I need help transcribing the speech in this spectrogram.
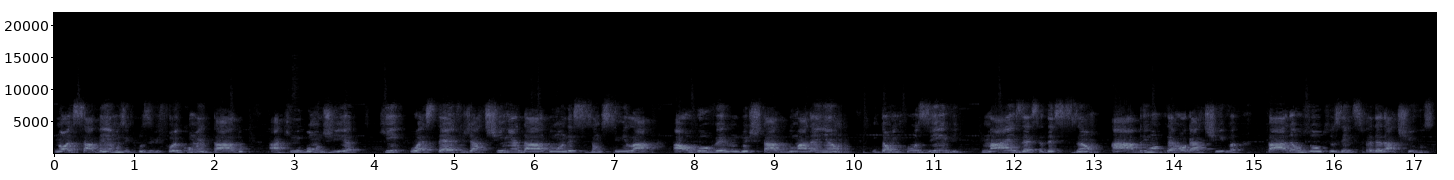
Nós sabemos, inclusive foi comentado aqui no Bom Dia, que o STF já tinha dado uma decisão similar ao governo do estado do Maranhão. Então, inclusive, mais essa decisão abre uma prerrogativa para os outros entes federativos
